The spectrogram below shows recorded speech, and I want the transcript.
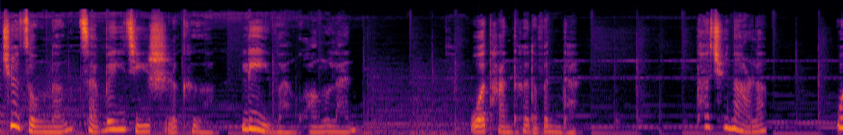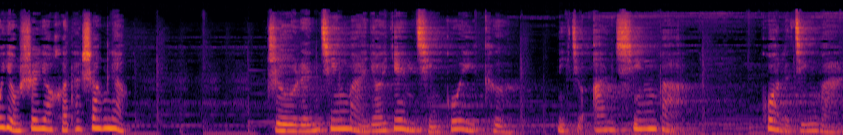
却总能在危急时刻力挽狂澜。我忐忑地问她：“他去哪儿了？我有事要和他商量。”主人今晚要宴请贵客，你就安心吧。过了今晚，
